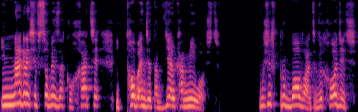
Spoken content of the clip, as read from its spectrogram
i nagle się w sobie zakochacie i to będzie ta wielka miłość. Musisz próbować wychodzić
